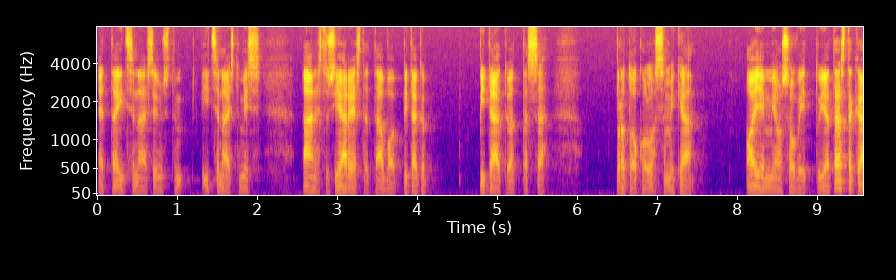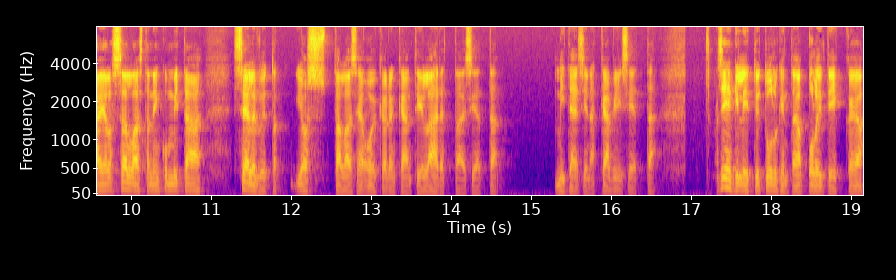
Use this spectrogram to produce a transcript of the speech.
että itsenäistymisäänestys järjestetään, vai pitääkö pitäytyä tässä protokollassa, mikä aiemmin on sovittu. Ja tästäkään ei ole sellaista niin kuin mitään selvyyttä, jos tällaiseen oikeudenkäyntiin lähdettäisiin, että miten siinä kävisi. Että siihenkin liittyy tulkinta ja politiikka ja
